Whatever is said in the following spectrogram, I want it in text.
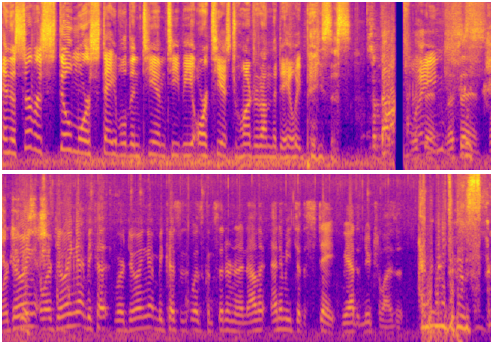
and the server's still more stable than TMTB or TS200 on the daily basis. Plane? Listen, listen. We're doing we're doing it because we're doing it because it was considered an enemy to the state. We had to neutralize it. Enemy to the state.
